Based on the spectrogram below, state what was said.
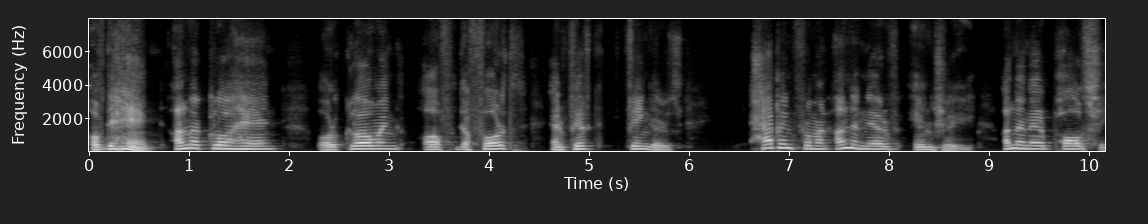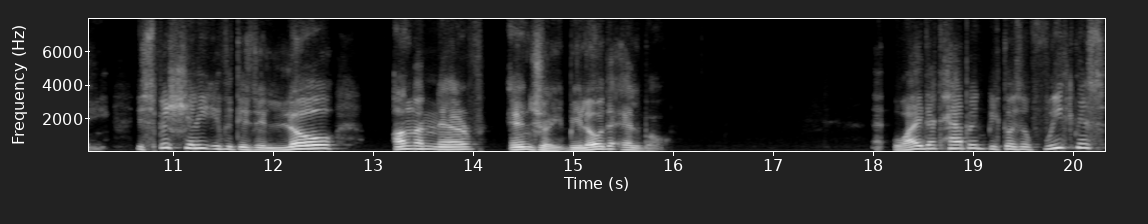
of the hand, ulnar claw hand or clawing of the fourth and fifth fingers happen from an ulnar nerve injury, ulnar nerve palsy especially if it is a low ulnar nerve injury below the elbow. Why that happened? Because of weakness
